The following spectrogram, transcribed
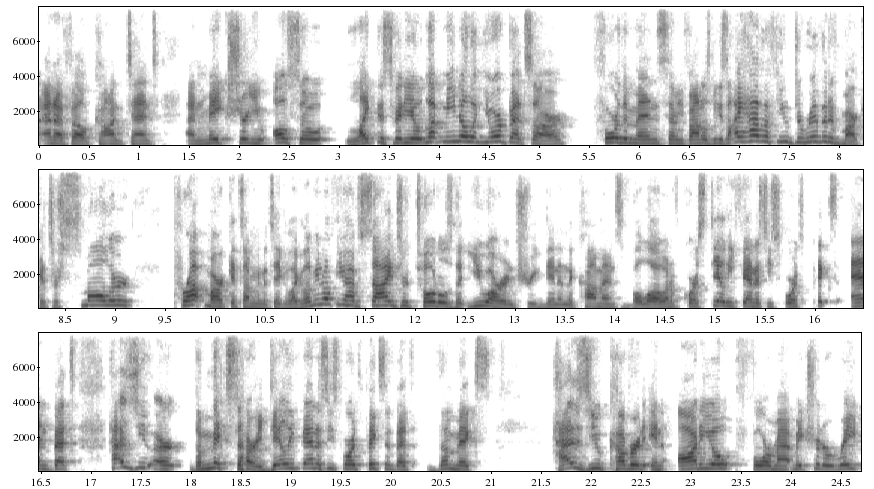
NFL content. And make sure you also like this video. Let me know what your bets are for the men's semifinals because I have a few derivative markets or smaller prop markets I'm going to take a look. Let me know if you have sides or totals that you are intrigued in in the comments below. And of course, daily fantasy sports picks and bets has you or the mix, sorry, daily fantasy sports picks and bets, the mix has you covered in audio format. Make sure to rate,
